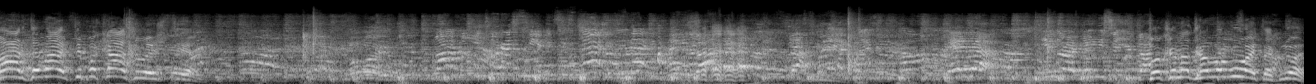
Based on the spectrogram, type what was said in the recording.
Мар, давай, ты показываешь всем. Только над головой так, Лёнь.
